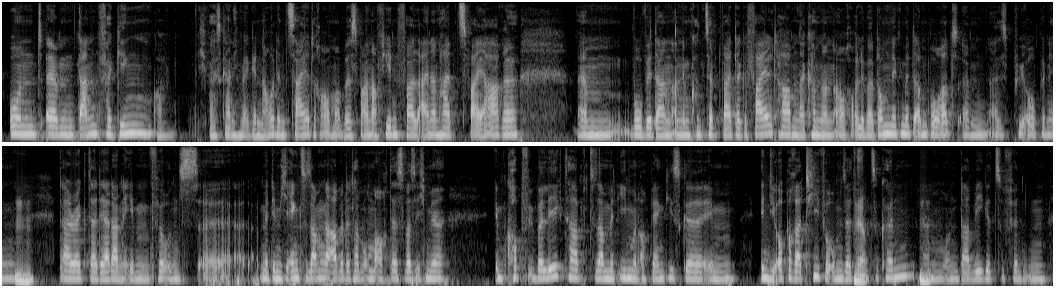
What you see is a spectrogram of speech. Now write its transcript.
und ähm, dann verging, oh, ich weiß gar nicht mehr genau den Zeitraum, aber es waren auf jeden Fall eineinhalb, zwei Jahre, ähm, wo wir dann an dem Konzept weiter gefeilt haben. Da kam dann auch Oliver Domnick mit an Bord ähm, als Pre-Opening mhm. Director, der dann eben für uns, äh, mit dem ich eng zusammengearbeitet habe, um auch das, was ich mir im Kopf überlegt habe, zusammen mit ihm und auch Bernd Gieske im, in die Operative umsetzen ja. zu können mhm. ähm, und da Wege zu finden,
